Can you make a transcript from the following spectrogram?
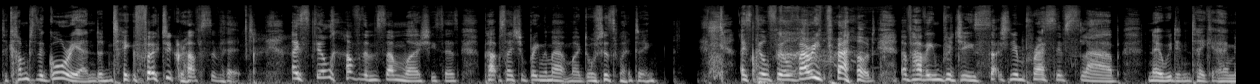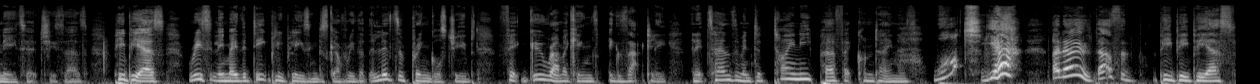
to come to the gory end and take photographs of it. I still have them somewhere, she says. Perhaps I should bring them out at my daughter's wedding. I still feel very proud of having produced such an impressive slab. No, we didn't take it home and eat it, she says. PPS recently made the deeply pleasing discovery that the lids of Pringles tubes fit Gü ramekins exactly, and it turns them into tiny, perfect containers. What? Yeah, I know. That's the PPPS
